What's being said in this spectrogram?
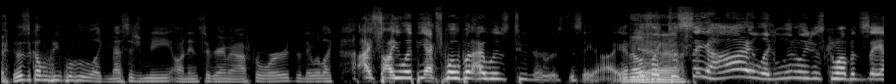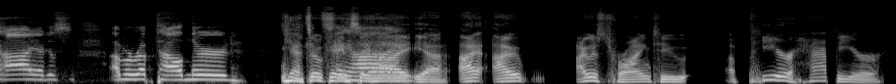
There was a couple people who like messaged me on Instagram afterwards, and they were like, "I saw you at the expo, but I was too nervous to say hi." And I was like, "Just say hi! Like literally, just come up and say hi. I just, I'm a reptile nerd." yeah You it's okay say to say hi. hi. yeah i i i was trying to appear happier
